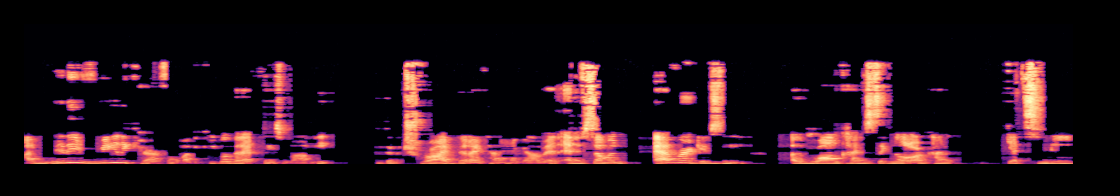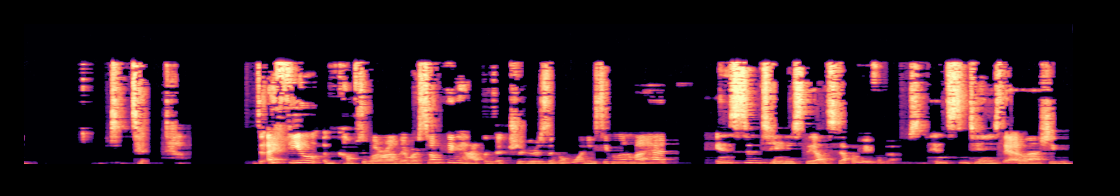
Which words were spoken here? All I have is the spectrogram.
I'm really, really careful about the people that I place around me, the tribe that I kind of hang out with, and if someone ever gives me a wrong kind of signal or kind of gets me I feel uncomfortable around them or something happens that triggers like a warning signal in my head, instantaneously I'll step away from person. Instantaneously. I don't actually even,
